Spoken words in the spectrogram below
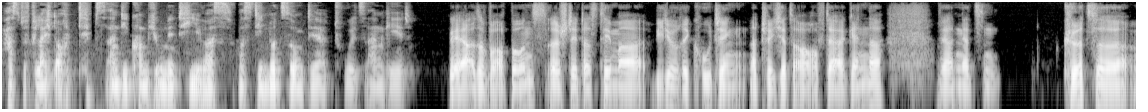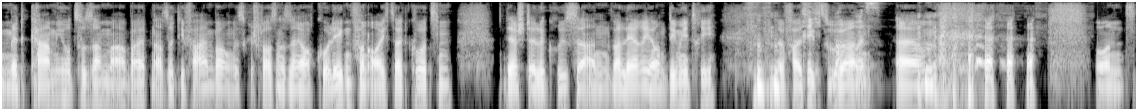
Hast du vielleicht auch Tipps an die Community, was, was die Nutzung der Tools angeht? Ja, also auch bei uns äh, steht das Thema Video-Recruiting natürlich jetzt auch auf der Agenda. Wir hatten jetzt ein Kürze mit Cameo zusammenarbeiten. Also die Vereinbarung ist geschlossen. Das sind ja auch Kollegen von euch seit kurzem. An der Stelle Grüße an Valeria und Dimitri, äh, falls Sie zuhören. Ähm, und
